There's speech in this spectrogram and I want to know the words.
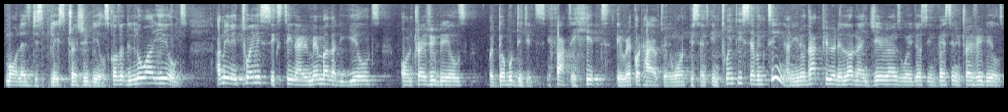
more or less displaced treasury bills because of the lower yields. I mean, in 2016, I remember that the yields on treasury bills were double digits. In fact, it hit a record high of 21% in 2017. And you know, that period, a lot of Nigerians were just investing in treasury bills.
